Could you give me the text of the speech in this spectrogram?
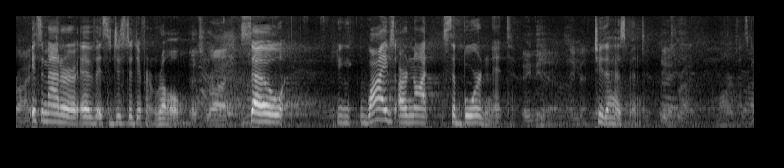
Right. It's a matter of it's just a different role. That's right. So wives are not subordinate Amen. to the husband. That's right. That's good.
